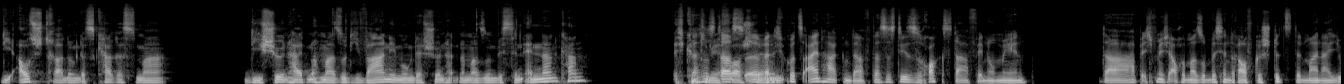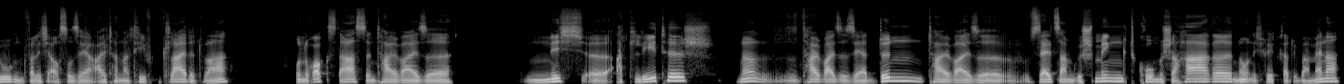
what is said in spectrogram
die Ausstrahlung, das Charisma, die Schönheit nochmal so, die Wahrnehmung der Schönheit nochmal so ein bisschen ändern kann. Ich könnte das ist mir das, vorstellen, wenn ich kurz einhaken darf, das ist dieses Rockstar-Phänomen. Da habe ich mich auch immer so ein bisschen drauf gestützt in meiner Jugend, weil ich auch so sehr alternativ gekleidet war. Und Rockstars sind teilweise nicht äh, athletisch, ne, teilweise sehr dünn, teilweise seltsam geschminkt, komische Haare, ne, und ich rede gerade über Männer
